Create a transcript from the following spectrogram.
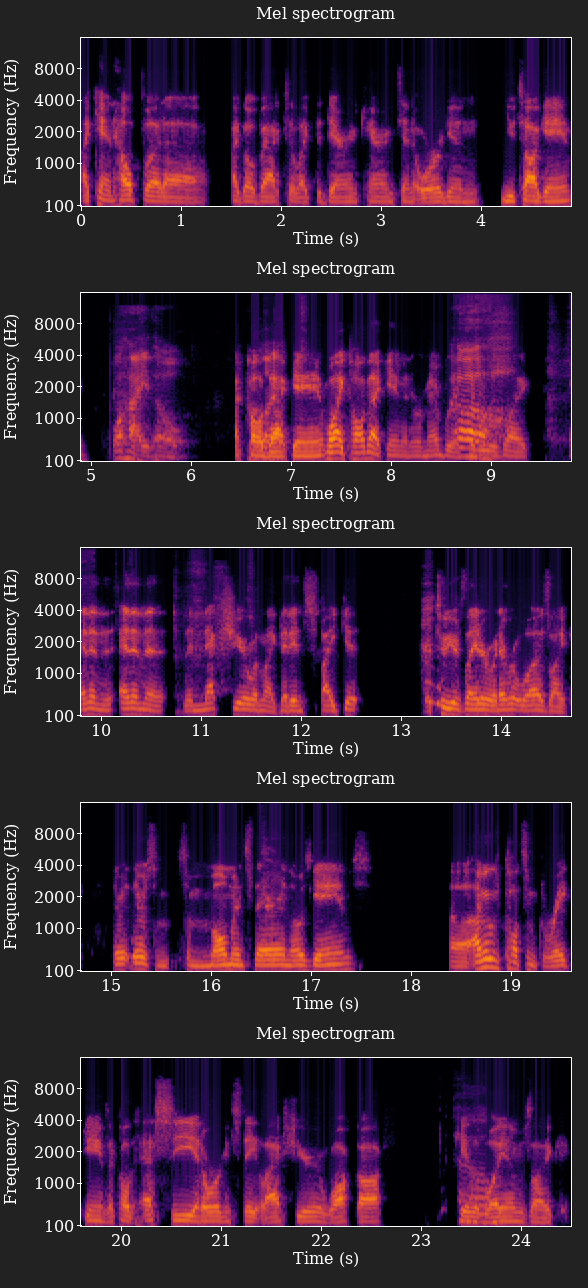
I can't help but uh I go back to like the Darren Carrington Oregon Utah game. Why though? I called like, that game. Well, I called that game and remember it. Oh. It was like, and then and then the the next year when like they didn't spike it, or two years later, whatever it was, like there there was some some moments there in those games. Uh, I mean, we've called some great games. I called SC at Oregon State last year, walk off. Caleb oh. Williams, like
